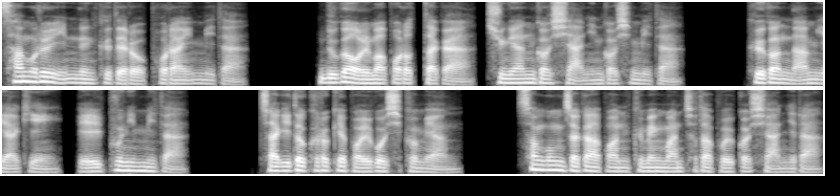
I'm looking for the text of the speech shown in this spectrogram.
사물을 있는 그대로 보라입니다. 누가 얼마 벌었다가 중요한 것이 아닌 것입니다. 그건 남 이야기일 뿐입니다. 자기도 그렇게 벌고 싶으면 성공자가 번 금액만 쳐다볼 것이 아니라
